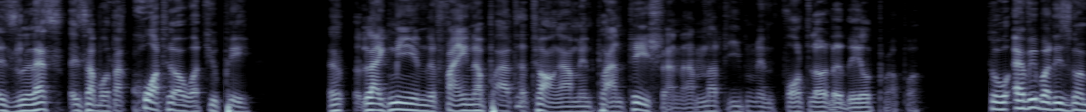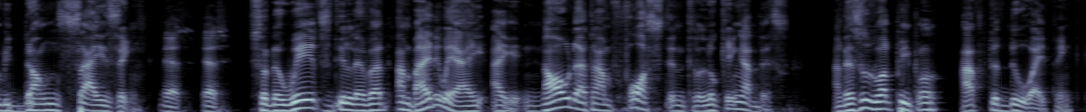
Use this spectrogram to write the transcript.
is less is about a quarter of what you pay. Uh, Like me in the finer part of town, I'm in Plantation. I'm not even in Fort Lauderdale proper. So everybody's going to be downsizing. Yes. Yes. So the way it's delivered, and by the way, I, I now that I'm forced into looking at this, and this is what people have to do, I think.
